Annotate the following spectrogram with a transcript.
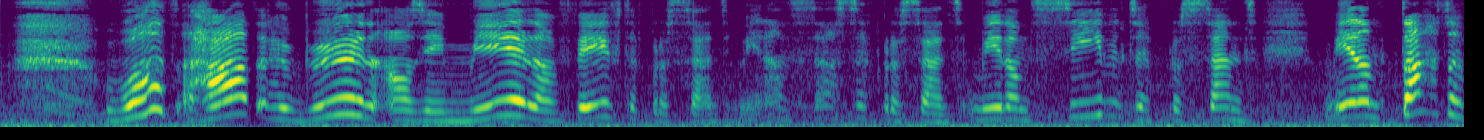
wat gaat er gebeuren als je meer dan 50%, meer dan 60%, meer dan 70%, meer dan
